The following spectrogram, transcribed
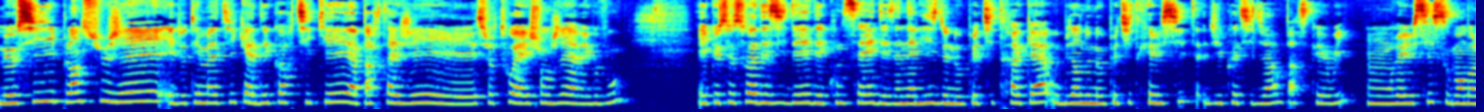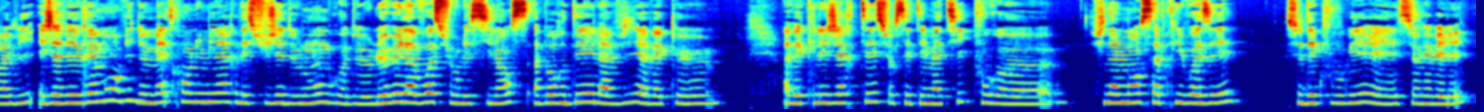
mais aussi plein de sujets et de thématiques à décortiquer, à partager et surtout à échanger avec vous et que ce soit des idées, des conseils, des analyses de nos petits tracas ou bien de nos petites réussites du quotidien, parce que oui, on réussit souvent dans la vie. Et j'avais vraiment envie de mettre en lumière les sujets de l'ombre, de lever la voix sur le silence, aborder la vie avec, euh, légèreté sur ces thématiques pour euh, finalement s'apprivoiser, se découvrir et se révéler.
